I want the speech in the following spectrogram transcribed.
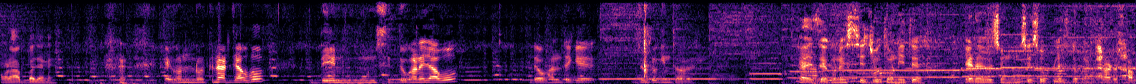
আমার আব্বা জানে। এখন নতুন হাট যাব, দেন মুন্সির দোকানে যাব ওখান থেকে জুতো কিনতে হবে। গাইজ এখন এসেছি জুতো নিতে, এটাই হচ্ছে মুন্সি সুপ্লেস দোকান ওটা সব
